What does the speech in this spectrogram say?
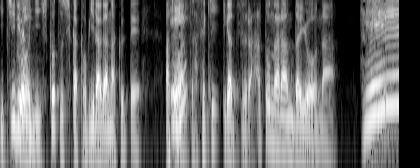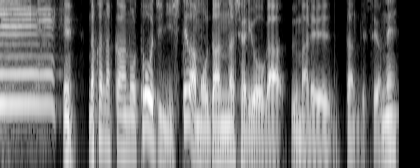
1両に1つしか扉がなくて、あとはえ？座席がずらっと並んだような、へえ。えなかなかあの当時にしてはモダンな車両が生まれたんですよね。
